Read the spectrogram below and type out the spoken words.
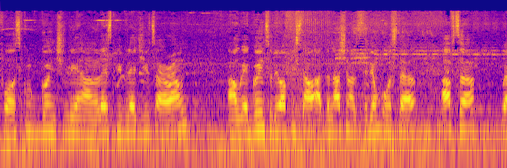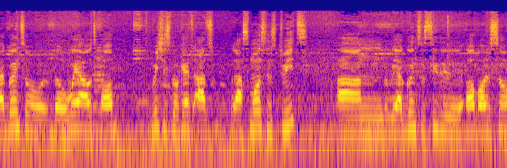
for school-going children and less privileged youth around. And we're going to the office now at the National Stadium Hostel. After, we are going to the Way Out Hub, which is located at Rasmussen Street, and we are going to see the hub also,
